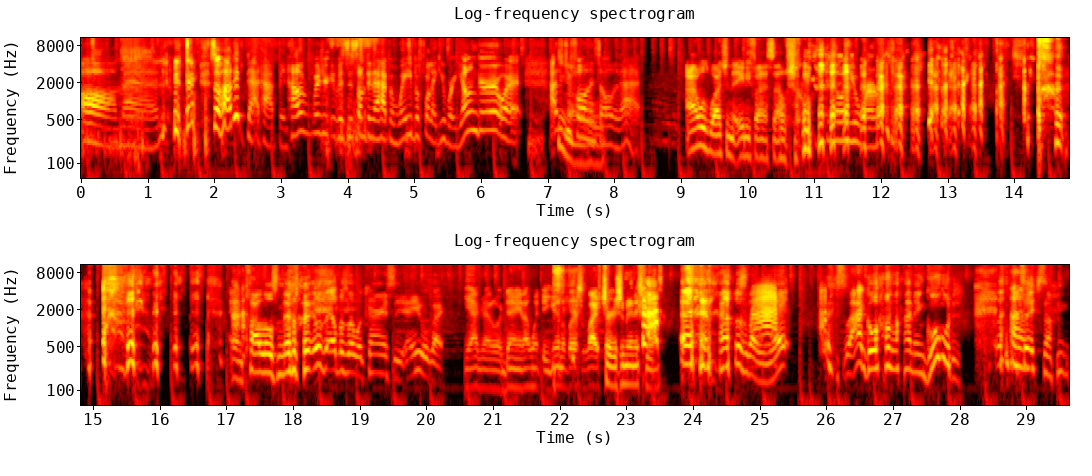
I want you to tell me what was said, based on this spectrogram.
Oh man. so how did that happen? How was, your, was this something that happened way before, like you were younger, or how did you no. fall into all of that? I was watching the 85 South show. no, you weren't. and Karlous Miller, it was an episode with Currency, and he was like, Yeah, I got ordained. I went to Universal Life Church Ministries. and I was like, ah. What? So I go online and Google this. Let me uh, tell you something.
